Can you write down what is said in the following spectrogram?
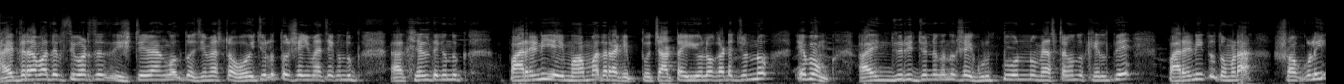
Hyderabad FC versus East Bengal তো যে ম্যাচটা হয়েছিল, তো সেই ম্যাচে কিন্তু খেলতে কিন্তু পারেনি এই মোহাম্মদ রাকিব। তো চারটা ইয়েলো কার্ডের জন্য এবং ইঞ্জুরির জন্য কিন্তু সেই গুরুত্বপূর্ণ ম্যাচটা কিন্তু খেলতে পারেনি, তো তোমরা সকলেই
